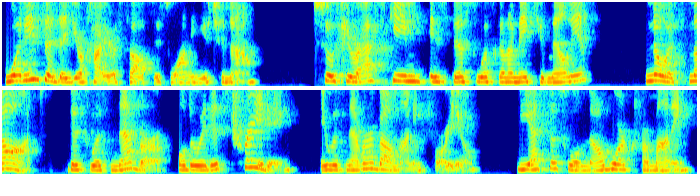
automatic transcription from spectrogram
What is it that your higher self is wanting you to know? So if you're asking, is this what's going to make you millions? No, it's not. This was never, although it is trading, it was never about money for you. The essence will not work for money.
